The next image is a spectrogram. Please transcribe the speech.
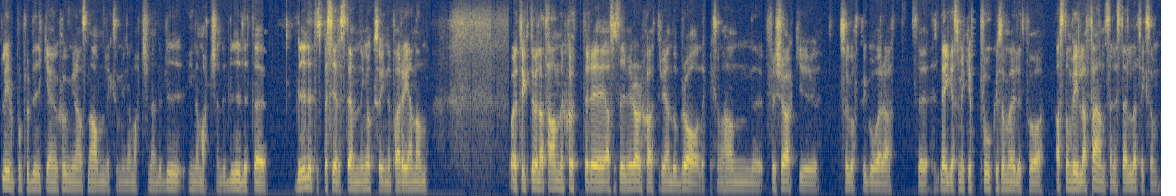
Liverpool-publiken sjunger hans namn liksom, innan, matcherna. Det blir, innan matchen. Det blir lite, blir lite speciell stämning också inne på arenan. Och jag tyckte väl att han skötte det, alltså Steven Gerrard sköter det ändå bra. Liksom. Han eh, försöker ju så gott det går att eh, lägga så mycket fokus som möjligt på Aston Villa-fansen istället. Liksom.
